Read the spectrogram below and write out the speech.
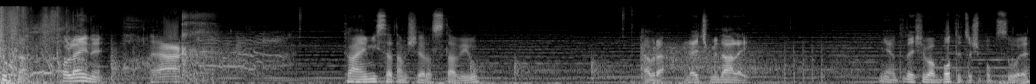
Kurna, kolejny. Ach. KMISA tam się rozstawił. Dobra, lećmy dalej. Nie wiem, tutaj się chyba boty coś popsuły.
